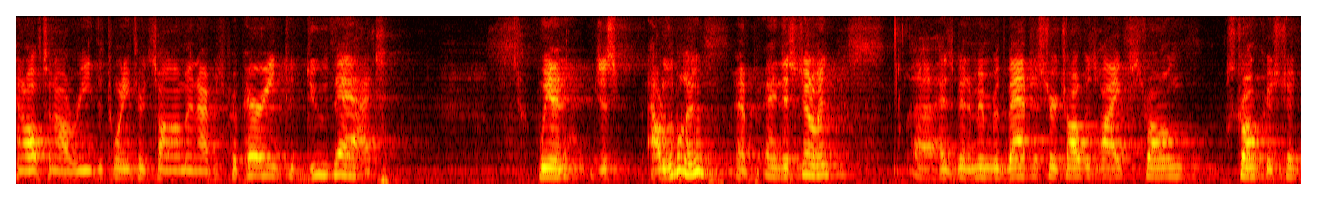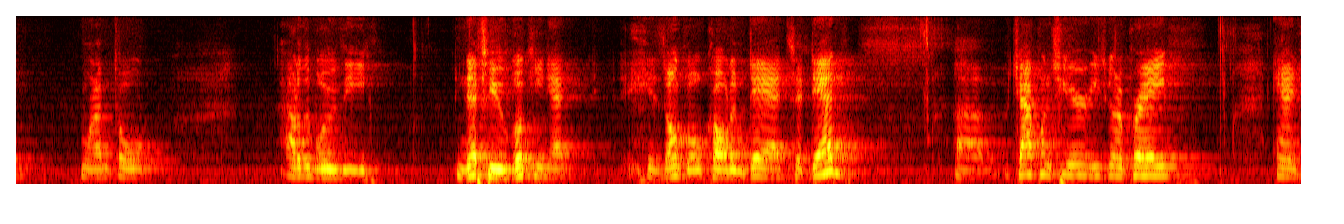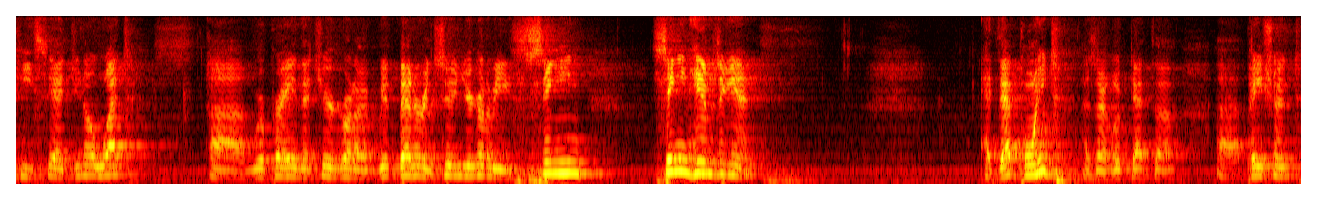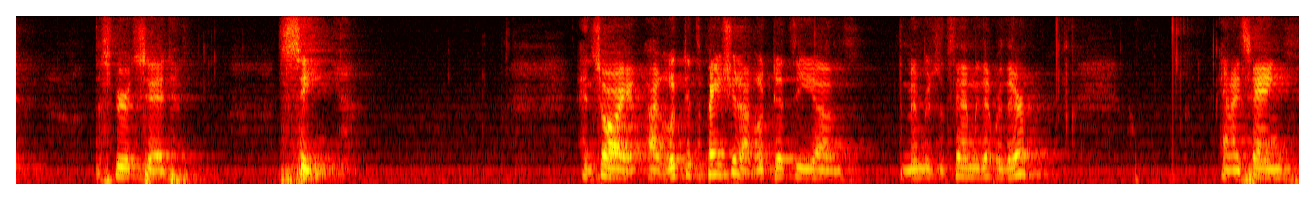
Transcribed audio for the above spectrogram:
And often I'll read the 23rd Psalm, and I was preparing to do that when just out of the blue, and this gentleman uh, has been a member of the Baptist Church all his life, strong, strong Christian, from what I'm told. Out of the blue, the nephew, looking at his uncle, called him Dad, said, Dad, uh, chaplain's here, he's going to pray. And he said, You know what? Uh, we're praying that you're going to get better, and soon you're going to be singing, singing hymns again. At that point, as I looked at the uh, patient, the Spirit said, Sing. And so I, I looked at the patient, I looked at the, um, the members of the family that were there, and I sang,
